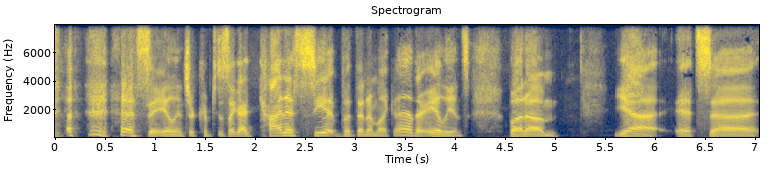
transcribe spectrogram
say aliens are cryptids. Like i kind of see it but then i'm like ah, they're aliens. But um yeah it's uh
